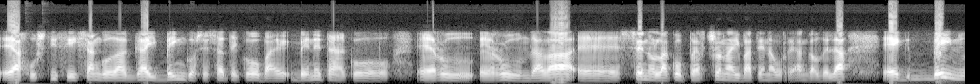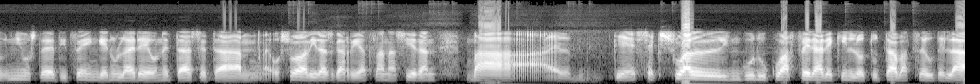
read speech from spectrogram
ea justizia izango da gai behingoz esateko, bai, benetako erru, errudun da da, e, zenolako pertsonai baten aurrean gaudela, e, behin ni uste ditzein genula ere honetaz, eta oso adirazgarriatzen hasieran, ba, e, sexual inguruko aferarekin lotuta bat zeudela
